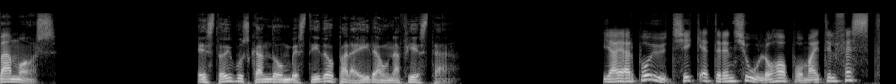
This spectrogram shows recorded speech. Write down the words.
Vamos. Estoy buscando un vestido para ir a una fiesta. Jeg er på utkikk etter en kjole å ha på meg til fest.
